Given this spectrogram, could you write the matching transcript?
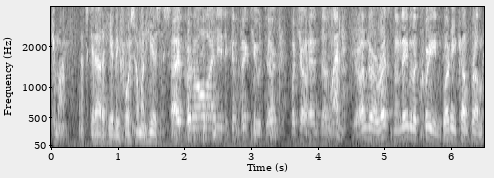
Come on, let's get out of here before someone hears us. I've heard all I need to convict you, Dirk. Put your hands up. What? You're under arrest in the name of the Queen. Where'd he come from?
